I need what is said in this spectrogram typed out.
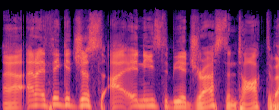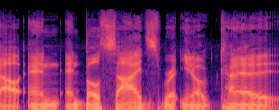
Uh, and I think it just I, it needs to be addressed and talked about, and and both sides, you know, kind of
